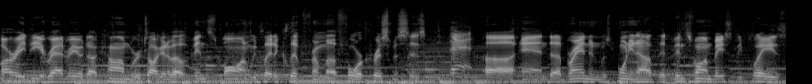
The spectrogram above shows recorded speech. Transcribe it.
rad at radradio.com. We are talking about Vince Vaughn. We played a clip from uh, Four Christmases. Uh, and uh, Brandon was pointing out that Vince Vaughn basically plays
